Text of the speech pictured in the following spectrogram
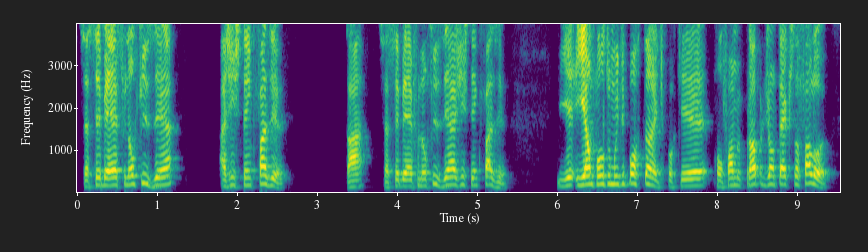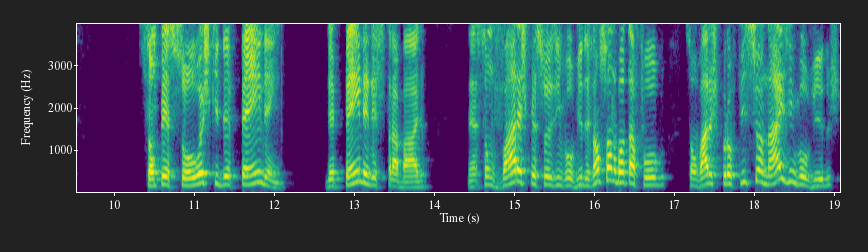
Se a CBF não fizer, a gente tem que fazer, tá? Se a CBF não fizer, a gente tem que fazer. E, e é um ponto muito importante, porque, conforme o próprio John Textor falou, são pessoas que dependem dependem desse trabalho. Né? São várias pessoas envolvidas, não só no Botafogo, são vários profissionais envolvidos,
